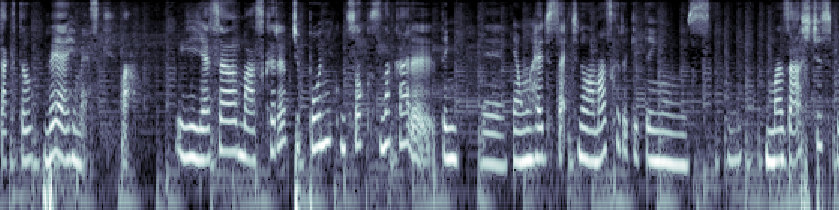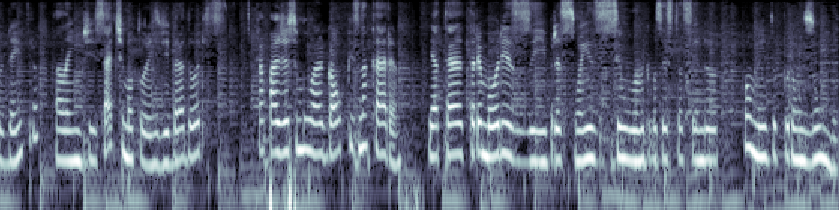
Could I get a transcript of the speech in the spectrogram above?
Tactile VR Mask. Lá. E essa máscara te pune com socos na cara. Tem é, é, um headset, não né? uma máscara que tem uns umas hastes por dentro, além de sete motores vibradores, capaz de simular golpes na cara e até tremores e pressões simulando que você está sendo comido por um zumbi.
